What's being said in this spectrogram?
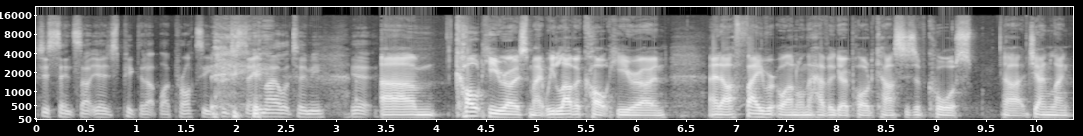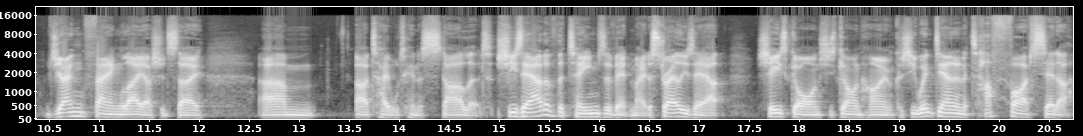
Just sent some, yeah, just picked it up by proxy. Just email it to me. Yeah. Um, cult heroes, mate. We love a cult hero, and and our favourite one on the Have a Go podcast is, of course, uh, Jiang Lang, Jian Fang Lay, I should say, um, our table tennis starlet. She's out of the teams event, mate. Australia's out. She's gone. She's going home because she went down in a tough five setter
